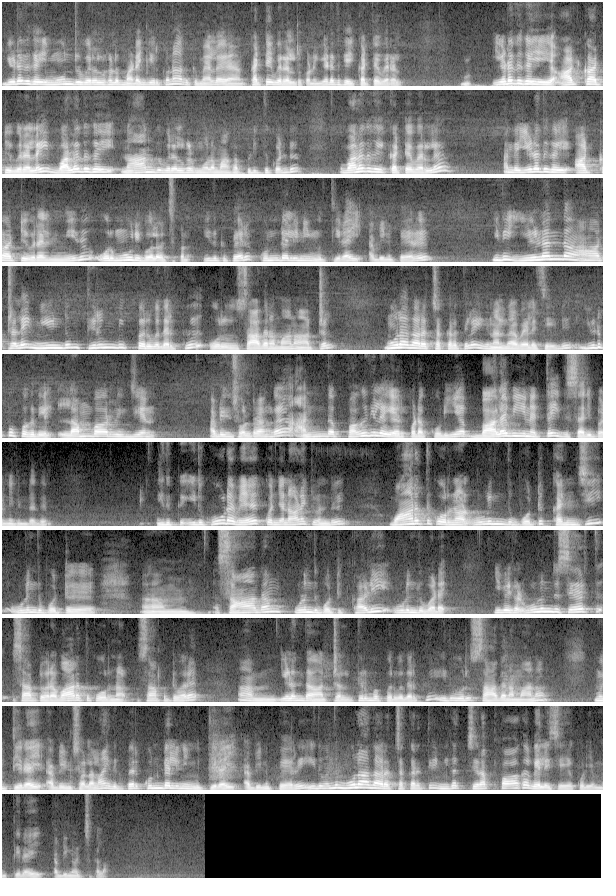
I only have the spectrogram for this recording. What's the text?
இடது கை மூன்று விரல்களும் அடங்கியிருக்கணும். அதுக்கு மேலே கட்டை விரல் இருக்கணும். இடது கை கட்டை விரல். இடது கை ஆட்காட்டி விரலை வலது கை நான்கு விரல்கள் மூலமாக பிடித்துக்கொண்டு வலது கை கட்டை விரலை அந்த இடது கை ஆட்காட்டி விரலின் மீது ஒரு மூடி போல் வச்சுக்கணும். இதுக்கு பேர் குண்டலினி முத்திரை அப்படின்னு பேர். இது இழந்த ஆற்றலை மீண்டும் திரும்பி பெறுவதற்கு ஒரு சாதனமான ஆற்றல். மூலாதார சக்கரத்தில் இது நல்லா வேலை செய்யுது. இடுப்பு பகுதியில் லம்பார் ரீஜியன் அப்படின்னு சொல்கிறாங்க அந்த பகுதியில் ஏற்படக்கூடிய பலவீனத்தை இது சரி பண்ணுகின்றது. இதுக்கு இது கூடவே கொஞ்ச நாளைக்கு வந்து வாரத்துக்கு ஒரு நாள் உளுந்து போட்டு கஞ்சி உளுந்து போட்டு சாதம் உளுந்து போட்டு களி உளுந்து வடை. இவைகள் உளுந்து சேர்த்து சாப்பிட்டு வர வாரத்துக்கு ஒரு நாள் சாப்பிட்டு வர இழந்த ஆற்றல் திரும்ப பெறுவதற்கு இது ஒரு சாதனமான முத்திரை அப்படின்னு சொல்லலாம். இதுக்கு பேர் குண்டலினி முத்திரை அப்படின்னு பேர். இது வந்து மூலாதார சக்கரத்தில் மிகச் சிறப்பாக வேலை செய்யக்கூடிய முத்திரை அப்படின்னு வச்சுக்கலாம்.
